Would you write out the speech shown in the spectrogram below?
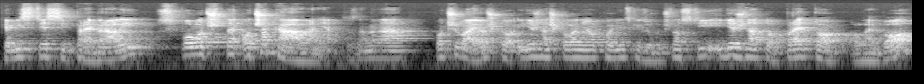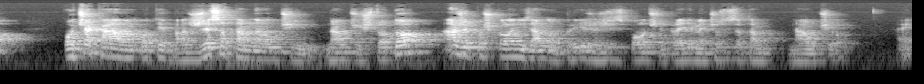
keby ste si prebrali spoločné očakávania. To znamená, počúvaj Joško, ideš na školenie obchodníckých zručností, ideš na to preto, lebo očakávam od teba, že sa tam naučím, naučíš toto a že po školení za mnou prídeš že si spoločne prejdeme, čo si sa tam naučil. Hej.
